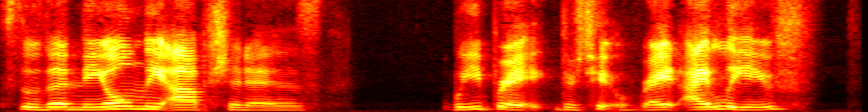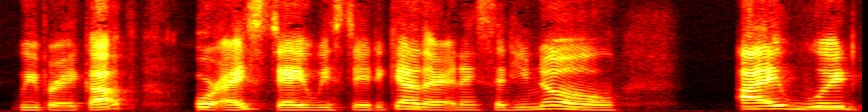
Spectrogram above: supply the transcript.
So then the only option is we break. There's two, right? I leave, we break up, or I stay, we stay together. And I said, you know, I would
